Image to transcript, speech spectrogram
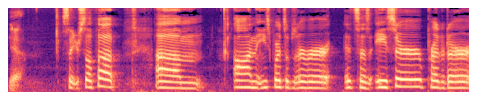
yeah. set yourself up. Um, on the Esports Observer, it says Acer Predator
